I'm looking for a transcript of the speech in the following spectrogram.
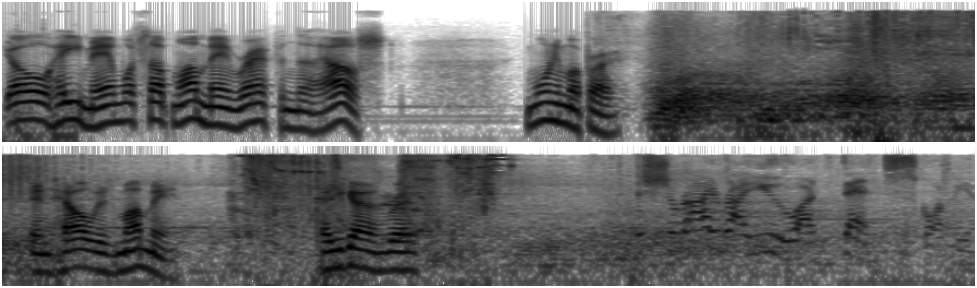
Yo, hey man, what's up? My man Raph in the house. Morning, my bro. And how is my man? How you going, Raph? The Shirai Ryu are dead, Scorpion.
